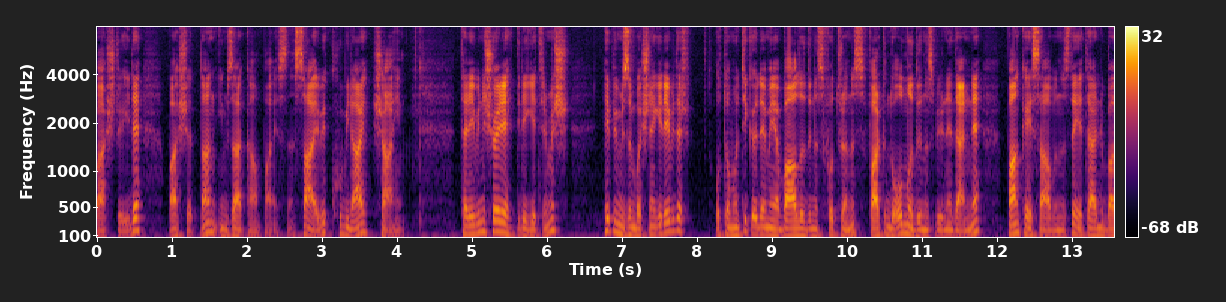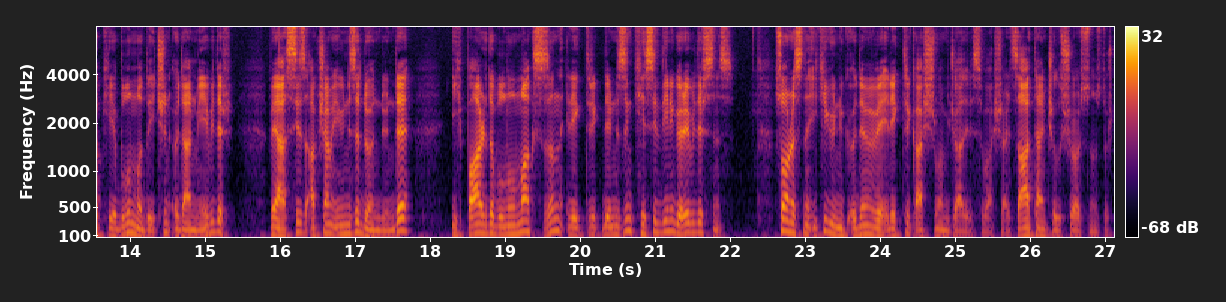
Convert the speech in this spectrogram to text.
başlığı ile başlatılan imza kampanyasının sahibi Kubilay Şahin. Talebini şöyle dile getirmiş, hepimizin başına gelebilir. Otomatik ödemeye bağladığınız faturanız farkında olmadığınız bir nedenle banka hesabınızda yeterli bakiye bulunmadığı için ödenmeyebilir. Veya siz akşam evinize döndüğünde ihbarda bulunulmaksızın elektriklerinizin kesildiğini görebilirsiniz. Sonrasında iki günlük ödeme ve elektrik açtırma mücadelesi başlar. Zaten çalışıyorsunuzdur.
